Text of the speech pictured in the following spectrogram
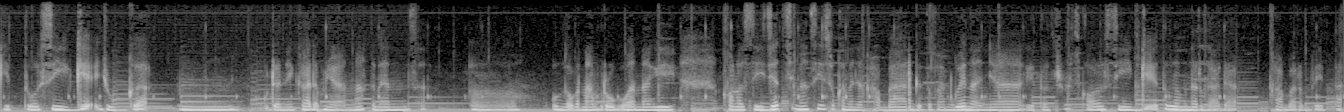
Gitu. Si G juga hmm, udah nikah ada punya anak dan uh, nggak pernah berhubungan lagi. Kalau si Z sih masih suka nanya kabar gitu kan. Gue nanya gitu. Terus kalau si G itu benar-benar gak ada kabar berita.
